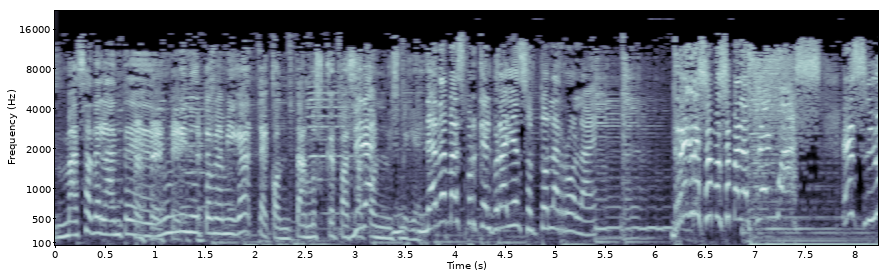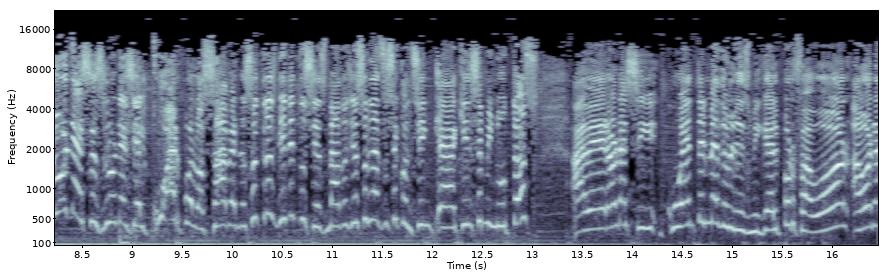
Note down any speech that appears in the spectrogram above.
Más adelante, en un minuto, mi amiga, te contamos qué pasa Mira, con Luis Miguel. nada más porque el Brian soltó la rola, ¿eh? Regresamos a Malas Lenguas. Es lunes, es lunes y el cuerpo lo sabe. Nosotros bien entusiasmados, ya son las 12 con cin- ah, 15 minutos. A ver, ahora sí, cuéntenme de Luis Miguel, por favor. Ahora,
